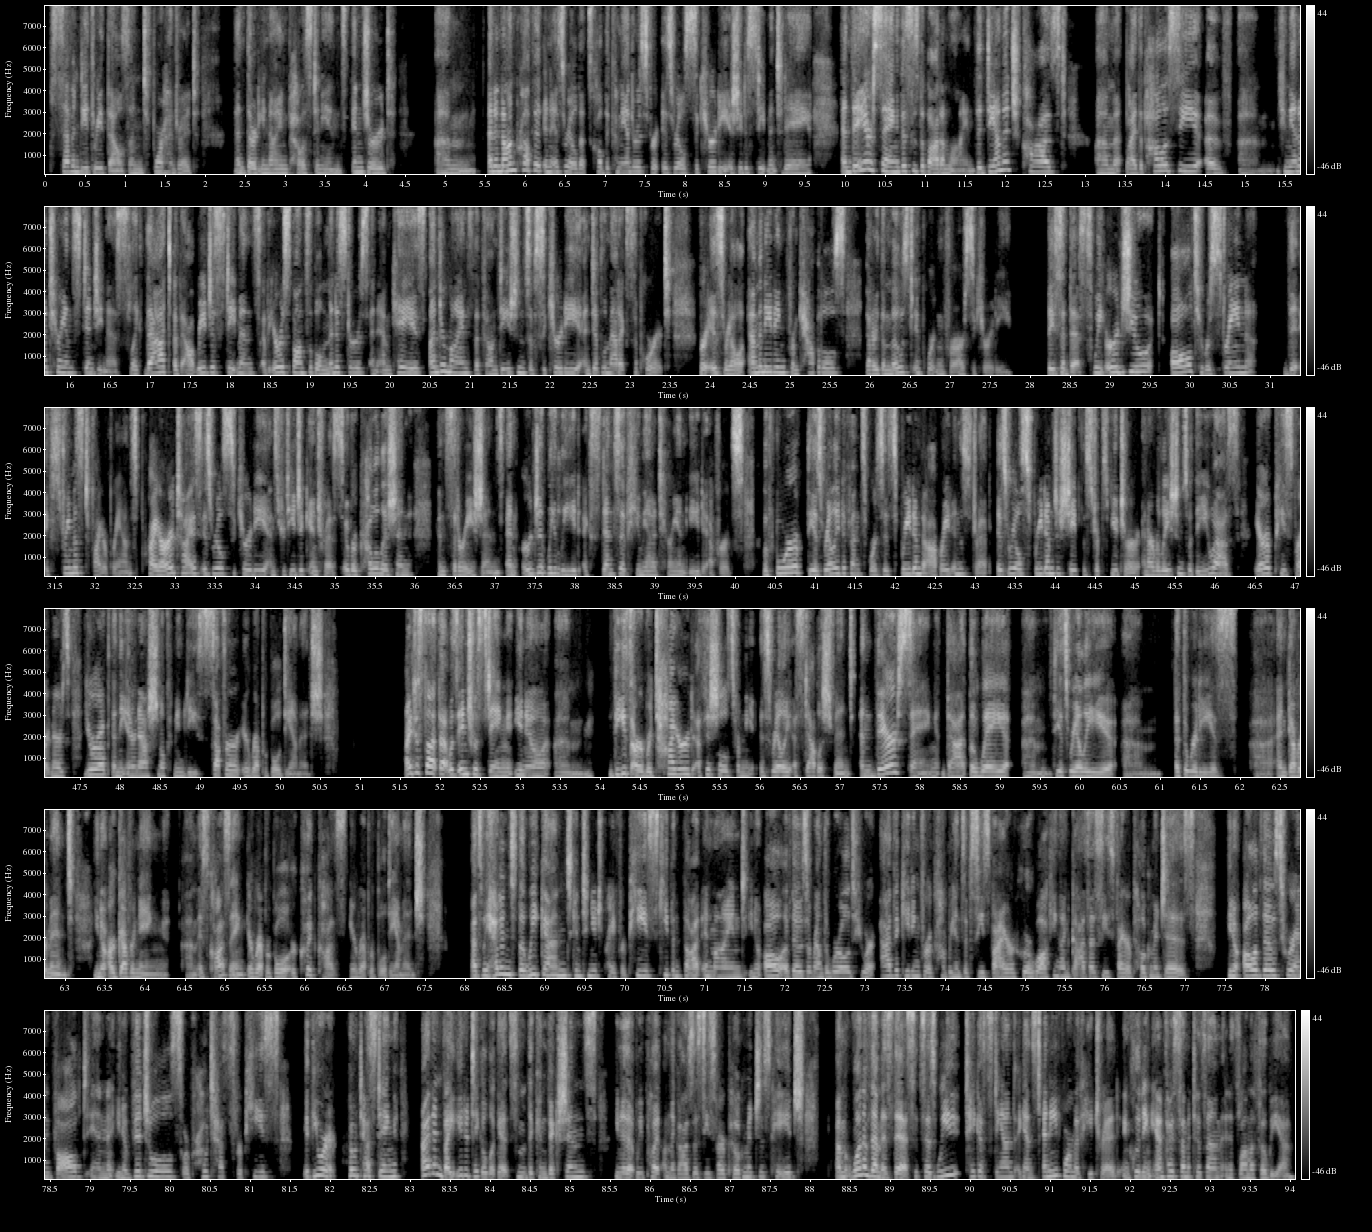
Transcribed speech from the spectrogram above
73,439 Palestinians injured. Um, and a nonprofit in Israel that's called the Commanders for Israel's Security issued a statement today. And they are saying this is the bottom line the damage caused um, by the policy of um, humanitarian stinginess, like that of outrageous statements of irresponsible ministers and MKs, undermines the foundations of security and diplomatic support for Israel emanating from capitals that are the most important for our security. They said this We urge you all to restrain the extremist firebrands prioritize Israel's security and strategic interests over coalition considerations and urgently lead extensive humanitarian aid efforts. Before the Israeli Defense Forces' freedom to operate in the Strip, Israel's freedom to shape the Strip's future, and our relations with the US, Arab peace partners, Europe, and the international community suffer irreparable damage. I just thought that was interesting. You know, um, these are retired officials from the Israeli establishment, and they're saying that the way um, the Israeli um, authorities uh, and government, you know, are governing um, is causing irreparable or could cause irreparable damage. As we head into the weekend, continue to pray for peace. Keep in thought in mind, you know, all of those around the world who are advocating for a comprehensive ceasefire, who are walking on Gaza ceasefire pilgrimages, you know, all of those who are involved in, you know, vigils or protests for peace. If you are protesting, I'd invite you to take a look at some of the convictions, you know, that we put on the Gaza ceasefire pilgrimages page. Um, one of them is this. It says, we take a stand against any form of hatred, including anti-Semitism and Islamophobia.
